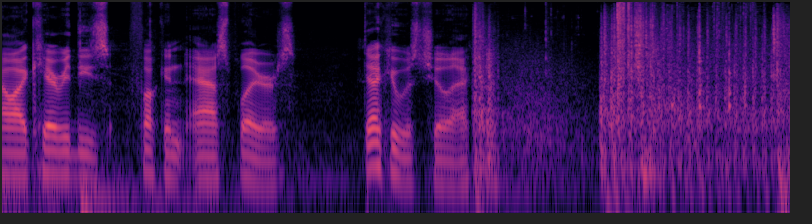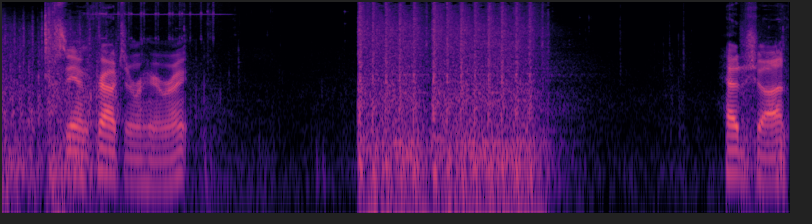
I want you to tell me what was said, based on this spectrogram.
How I carried these fucking ass players. Deku was chill, actually. See, I'm crouching right here, right? Headshot.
